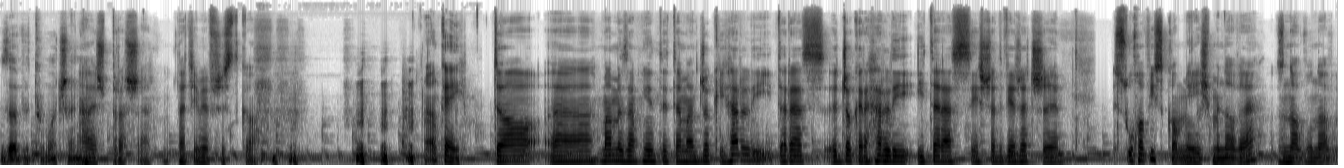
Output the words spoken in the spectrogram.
za wytłumaczenie. Ależ proszę, dla ciebie wszystko. Okej, okay, to e, mamy zamknięty temat Jockey Harley i teraz Joker Harley i teraz jeszcze dwie rzeczy. Słuchowisko mieliśmy nowe, znowu nowy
